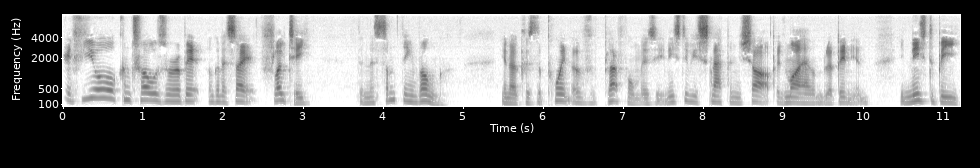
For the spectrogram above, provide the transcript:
if your controls are a bit, I'm going to say it, floaty, then there's something wrong. You know, because the point of a platform is it needs to be snap and sharp, in my humble opinion. It needs to be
